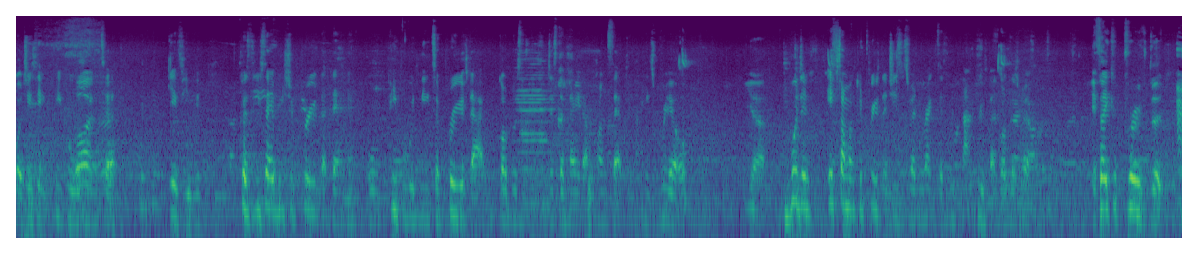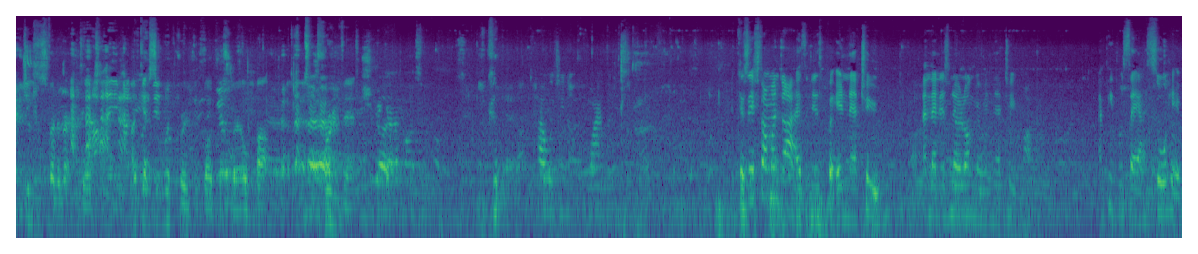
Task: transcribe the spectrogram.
What do you think people want to give you? Because you say we should prove that there, or people would need to prove that God was just a made-up concept and that He's real. yeah. Wouldn't, if someone could prove that Jesus resurrected, wouldn't that prove that God was real? If they could prove that Jesus resurrected, I guess it would prove that God was real, but to prove it, you couldn't. How would you not? Why would you? Because if someone dies and is put in their tomb, and then is no longer in their tomb, and people say, "I saw him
